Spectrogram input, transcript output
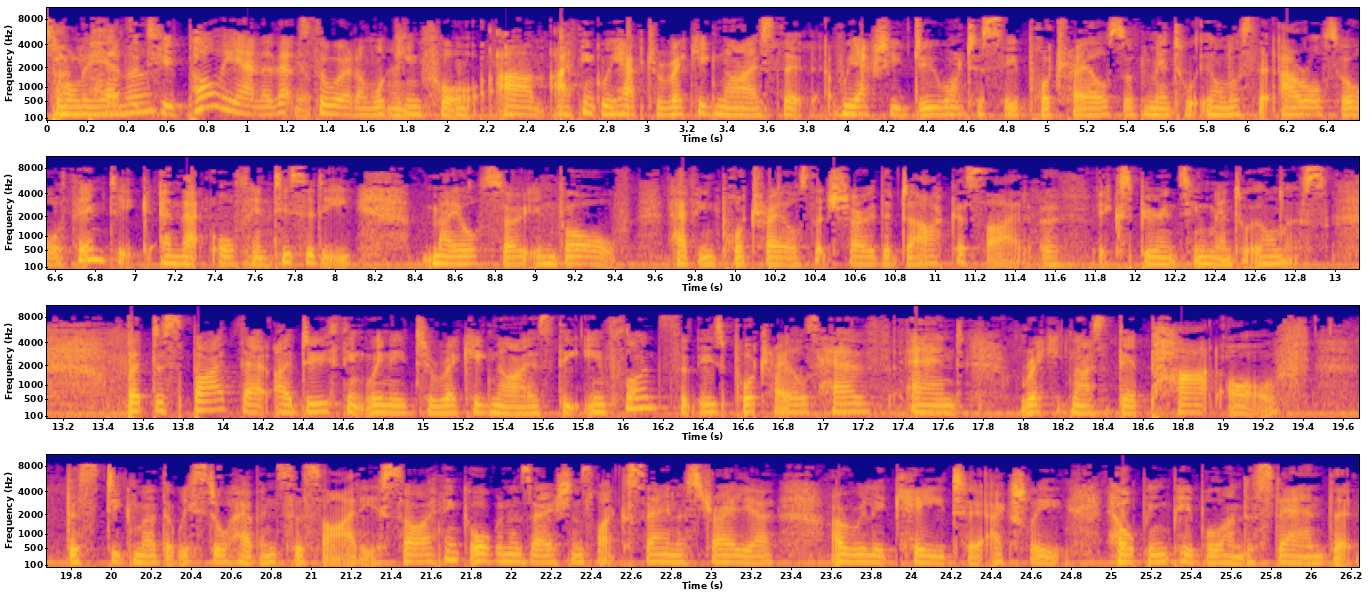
Pollyanna? positive. Pollyanna, that's the word I'm looking for. Um, I think we have to recognise that we actually do want to see portrayals of mental illness that are also authentic, and that authenticity may also involve having portrayals that show the darker side of experiencing mental illness. But despite that, I do think we need to recognise the influence that these portrayals have and recognise that they're part of the stigma that we still have in society. So I think organisations like Sane Australia are really key to actually helping people understand that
